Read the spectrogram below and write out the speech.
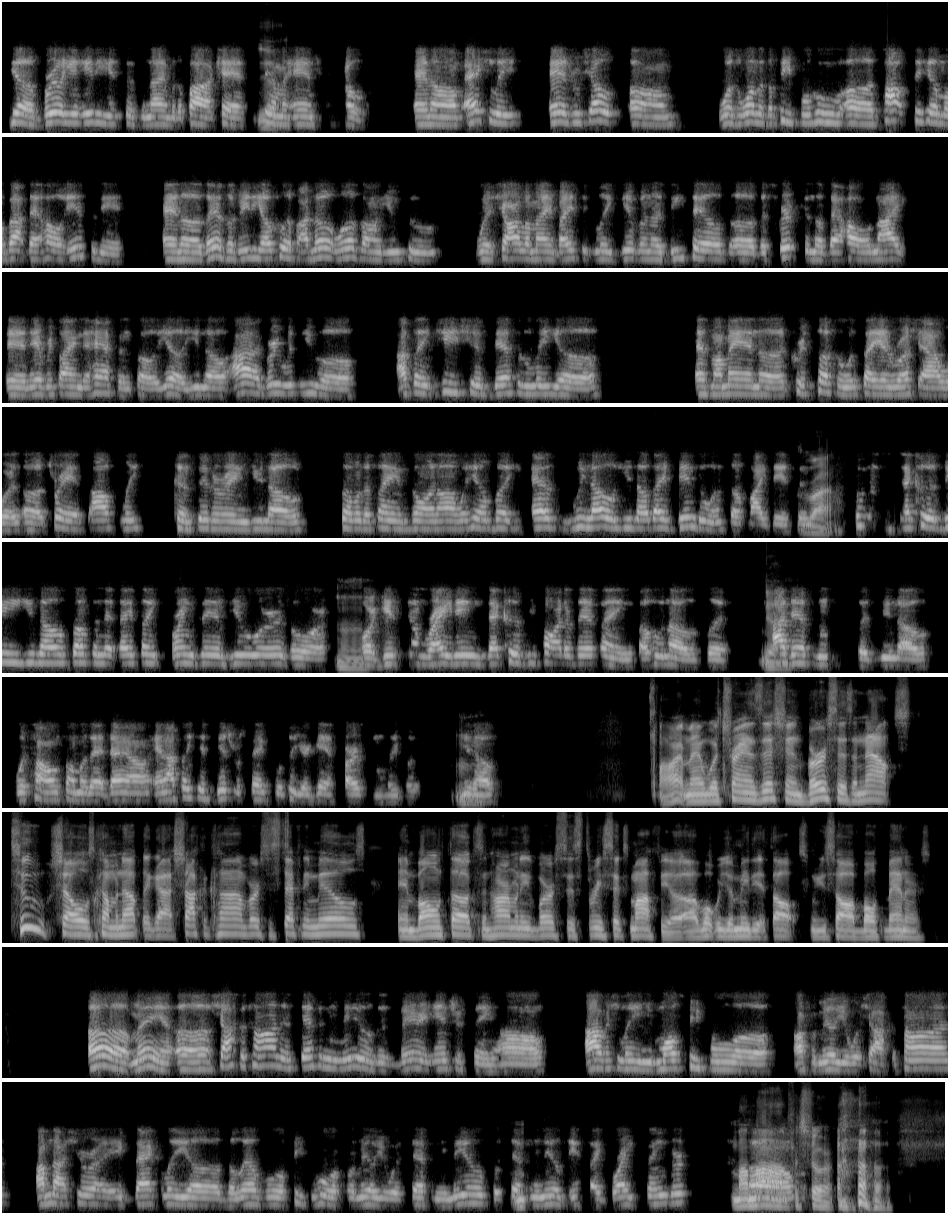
Yeah, brilliant idiots is the name of the podcast. Yeah. Him and Andrew Schulz. And um, actually, Andrew Schulz um, was one of the people who uh, talked to him about that whole incident. And uh, there's a video clip, I know it was on YouTube, with Charlemagne basically giving a detailed uh, description of that whole night and everything that happened. So, yeah, you know, I agree with you. Uh, I think he should definitely, uh, as my man uh, Chris Tucker would say in Rush Hour, uh, tread softly, considering, you know, some of the things going on with him. But as we know, you know, they've been doing stuff like this. And right. That could be, you know, something that they think brings in viewers or mm. or gets them ratings. That could be part of their thing. So who knows? But yeah. I definitely would, you know, would tone some of that down. And I think it's disrespectful to your guest personally, but mm. you know. All right, man. We'll transition versus announced two shows coming up. They got Chaka Khan versus Stephanie Mills and Bone Thugs-n-Harmony versus Three Six Mafia. Uh, what were your immediate thoughts when you saw both banners? Oh man, uh, Chaka Khan and Stephanie Mills is very interesting. Um, obviously, most people uh, are familiar with Chaka Khan. I'm not sure exactly uh, the level of people who are familiar with Stephanie Mills, but mm-hmm. Stephanie Mills is a great singer. My mom, um, for sure.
